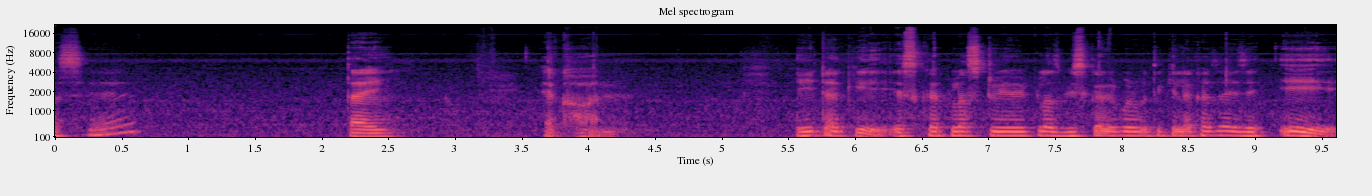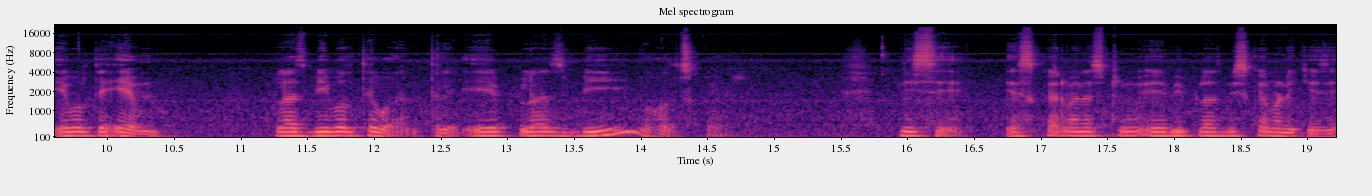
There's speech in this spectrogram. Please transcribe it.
আছে, তাই এখন। এইটাকে square plus two A plus B স্কোয়ারের পরিবর্তে কি লেখা যায়? যে এ এ বলতে এম। প্লাস বি বলতে ওয়ান তাহলে A plus B whole square নিচে A square minus two A B plus B square মানে কি? যে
